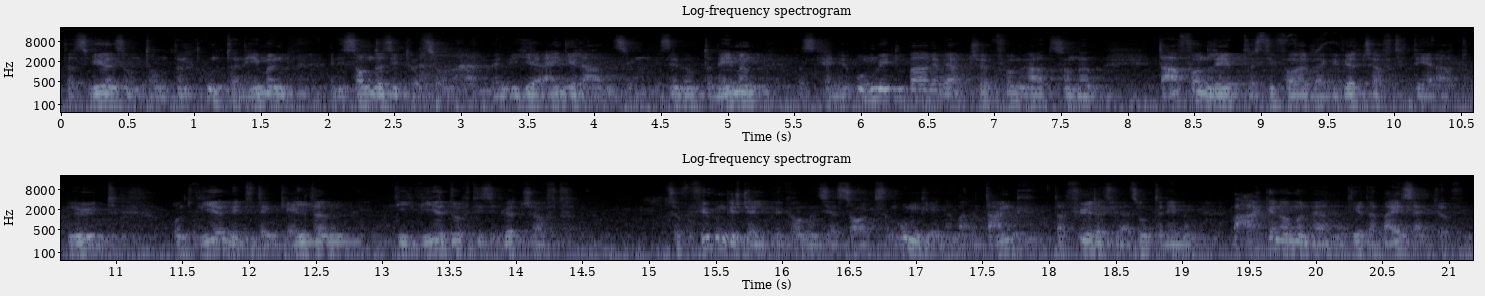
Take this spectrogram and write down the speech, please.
dass wir als Unternehmen eine Sondersituation haben, wenn wir hier eingeladen sind. Wir sind ein Unternehmen, das keine unmittelbare Wertschöpfung hat, sondern davon lebt, dass die Vorarlberger Wirtschaft derart blüht und wir mit den Geldern, die wir durch diese Wirtschaft zur Verfügung gestellt bekommen, sehr sorgsam umgehen. Einmal Dank dafür, dass wir als Unternehmen wahrgenommen werden und hier dabei sein dürfen.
